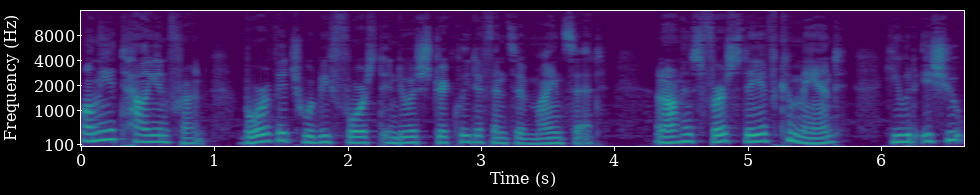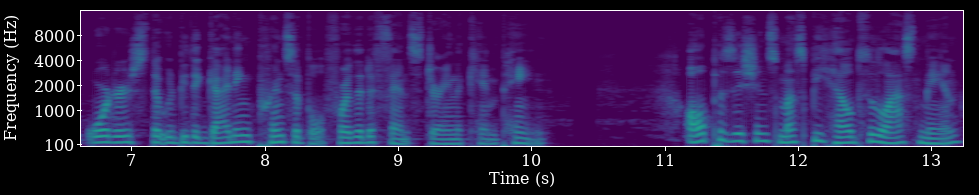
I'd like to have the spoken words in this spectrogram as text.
On the Italian front, Borovitch would be forced into a strictly defensive mindset, and on his first day of command, he would issue orders that would be the guiding principle for the defense during the campaign. All positions must be held to the last man,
